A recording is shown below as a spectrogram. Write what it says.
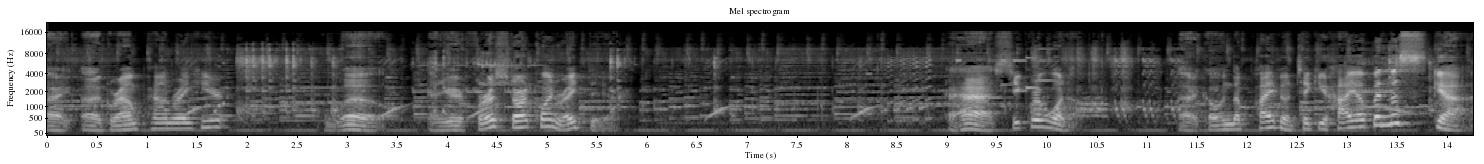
Alright, uh, ground pound right here. Whoa. And your first star coin right there. Haha, secret one up. Alright, go in the pipe and take you high up in the sky.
